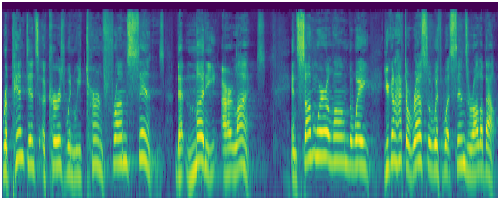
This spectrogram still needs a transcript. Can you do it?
Repentance occurs when we turn from sins that muddy our lives. And somewhere along the way, you're going to have to wrestle with what sins are all about.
